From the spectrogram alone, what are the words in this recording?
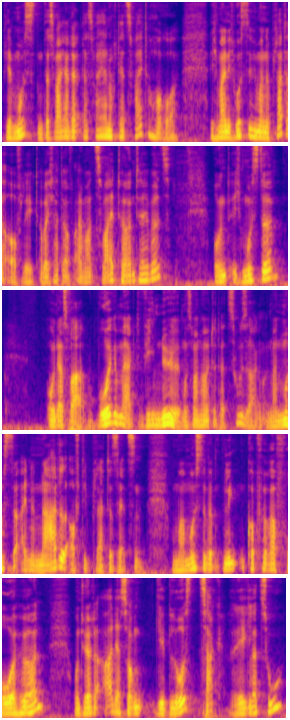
Wir mussten. Das war, ja der, das war ja noch der zweite Horror. Ich meine, ich wusste, wie man eine Platte auflegt, aber ich hatte auf einmal zwei Turntables und ich musste und das war wohlgemerkt Vinyl, muss man heute dazu sagen. Und man musste eine Nadel auf die Platte setzen. Und man musste mit dem linken Kopfhörer vorhören und hörte, ah, der Song geht los, zack, Regler zu.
